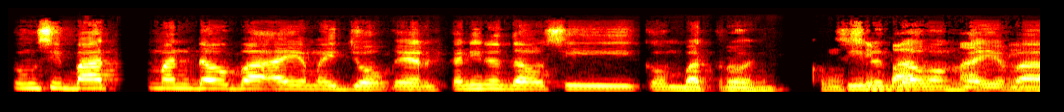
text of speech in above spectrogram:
Kung si Batman daw ba ay may Joker, kanino daw si Combatron? Kung Sino si daw ang kayo ba.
